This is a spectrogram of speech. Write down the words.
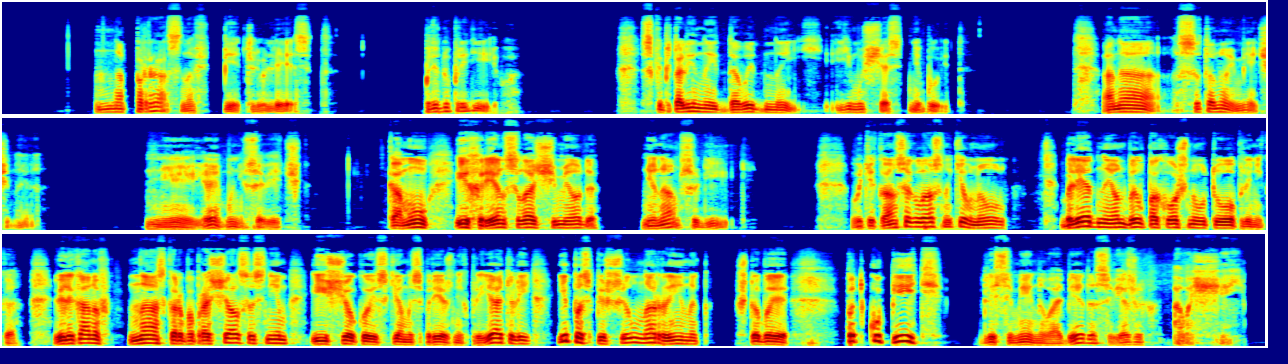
напрасно в петлю лезет. Предупреди его. С Капитолиной Давыдной ему счастья не будет. Она сатаной меченая. Не, я ему не советчик. Кому и хрен слаще меда, не нам судить. Ватикан согласно кивнул. Бледный он был похож на утопленника. Великанов наскоро попрощался с ним и еще кое с кем из прежних приятелей и поспешил на рынок, чтобы подкупить для семейного обеда свежих овощей.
